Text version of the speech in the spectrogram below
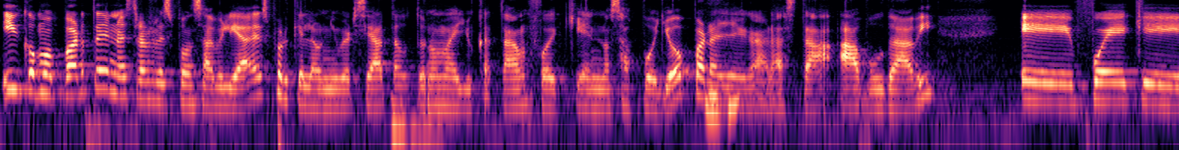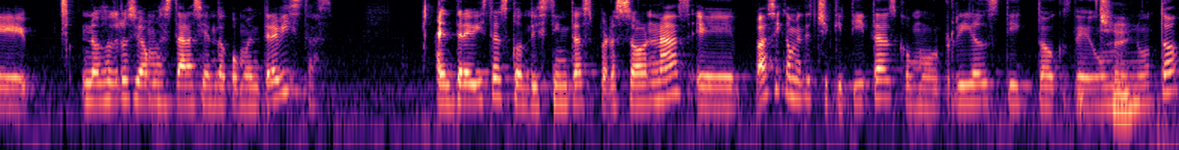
Y como parte de nuestras responsabilidades, porque la Universidad Autónoma de Yucatán fue quien nos apoyó para llegar hasta Abu Dhabi, eh, fue que nosotros íbamos a estar haciendo como entrevistas. Entrevistas con distintas personas, eh, básicamente chiquititas, como reels, TikToks de un minuto.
